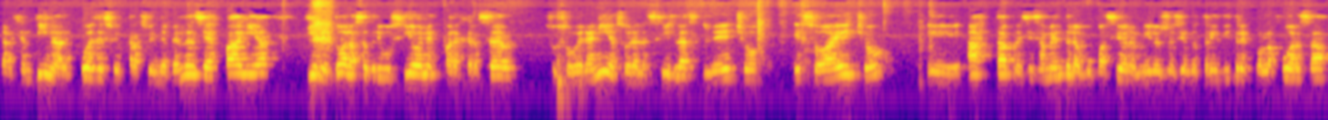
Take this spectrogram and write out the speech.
La Argentina, después de su, independencia de España, tiene todas las atribuciones para ejercer su soberanía sobre las islas y de hecho eso ha hecho eh, hasta precisamente la ocupación en 1833 por la fuerza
